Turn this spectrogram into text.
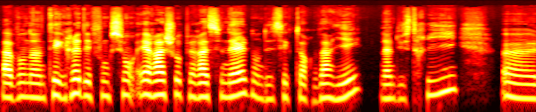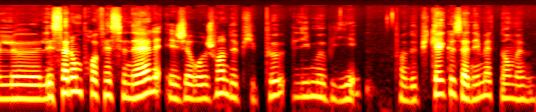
avant d'intégrer des fonctions RH opérationnelles dans des secteurs variés, l'industrie, le- les salons professionnels et j'ai rejoint depuis peu l'immobilier. Enfin, depuis quelques années maintenant même,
